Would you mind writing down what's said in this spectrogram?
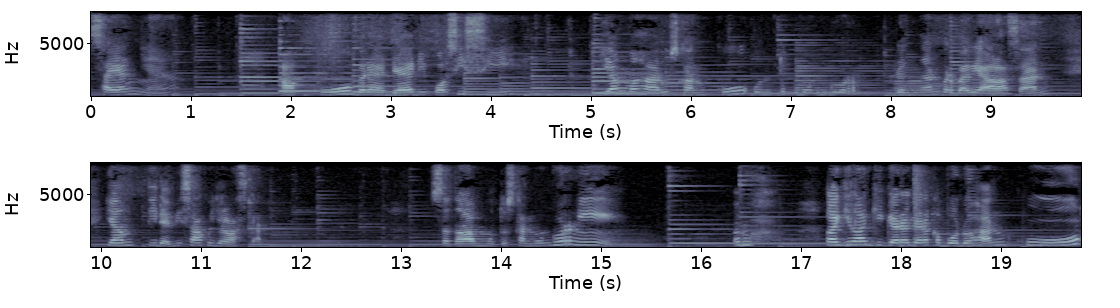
sayangnya aku berada di posisi yang mengharuskanku untuk mundur dengan berbagai alasan yang tidak bisa aku jelaskan setelah memutuskan mundur nih aduh lagi-lagi gara-gara kebodohanku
